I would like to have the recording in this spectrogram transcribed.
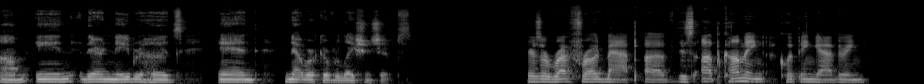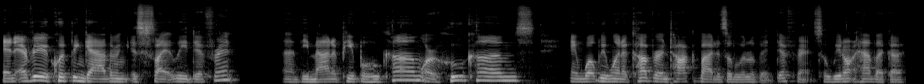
um, in their neighborhoods and network of relationships. There's a rough roadmap of this upcoming equipping gathering, and every equipping gathering is slightly different. Uh, the amount of people who come or who comes and what we want to cover and talk about is a little bit different. So we don't have like a,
